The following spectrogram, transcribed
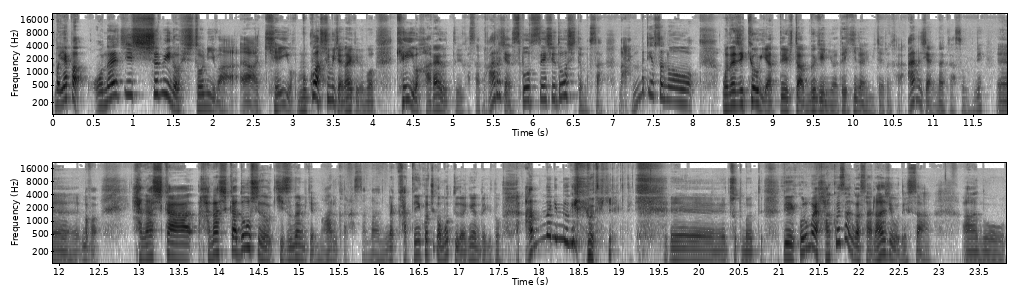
まあ、やっぱ同じ趣味の人には、あ敬意を、向こうは趣味じゃないけども、敬意を払うというかさ、あるじゃん、スポーツ選手同士でもさ、まあ、あんまりその、同じ競技やってる人は無限にはできないみたいなのがあるじゃん、なんかそういうね。うん、まあ、話か、話か同士の絆みたいなのもあるからさ、まあ、なんか勝手にこっちが思ってるだけなんだけど、あんまり無限にもできなくて、えー、ちょっと待って。で、この前、白山がさ、ラジオでさ、あの、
